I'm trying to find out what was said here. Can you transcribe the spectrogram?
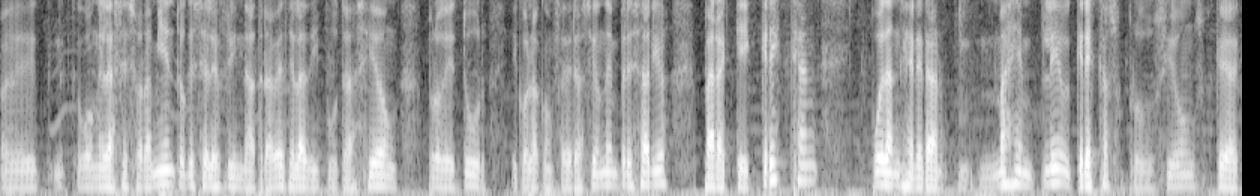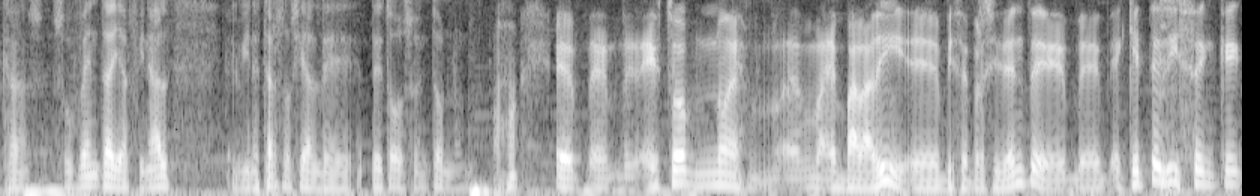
eh, con el asesoramiento que se les brinda a través de la Diputación, ProDetour y con la Confederación de Empresarios para que crezcan, puedan generar más empleo y crezca su producción, crezcan sus ventas y al final el bienestar social de, de todo su entorno. ¿no? Ajá. Eh, eh, esto no es, eh, es baladí, eh, vicepresidente. ¿Qué te dicen que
